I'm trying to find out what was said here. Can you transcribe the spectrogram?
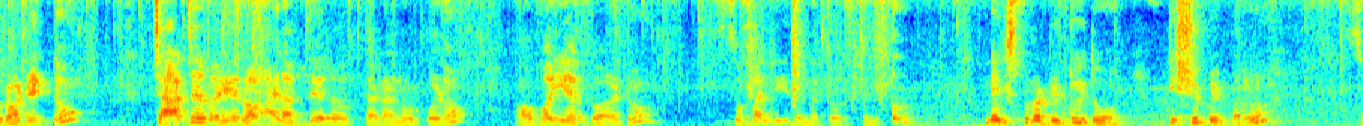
product charger wire ಹಾಳಾಗದೇ ಇರೋ ಥರ ನೋಡ್ಕೊಳ್ಳೋ ವಯರ್ ಗಾರ್ಡು ಸೊ ಬನ್ನಿ, ಇದನ್ನು ತೋರಿಸ್ತೀನಿ. ನೆಕ್ಸ್ಟ್ ಪ್ರಾಡಕ್ಟು ಇದು ಟಿಶ್ಯೂ ಪೇಪರು ಸೊ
